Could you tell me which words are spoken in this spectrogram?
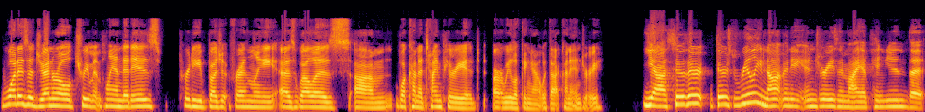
what is a general treatment plan that is pretty budget friendly, as well as um, what kind of time period are we looking at with that kind of injury? Yeah, so there there's really not many injuries in my opinion that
